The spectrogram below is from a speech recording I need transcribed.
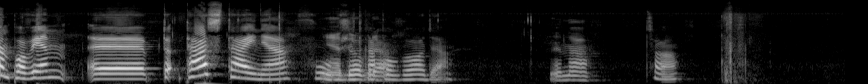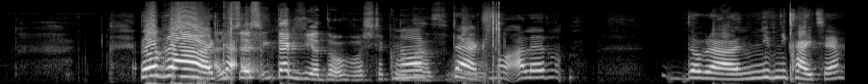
wam powiem, e, to, ta stajnia, fu, Nie, brzydka dobra. pogoda. Lena. Co? Dobra, Ale ka- przecież i tak wiadomość taką no nazwę. tak, no ale... no- Dobra, nie wnikajcie.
